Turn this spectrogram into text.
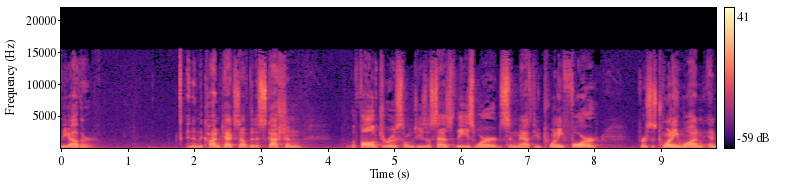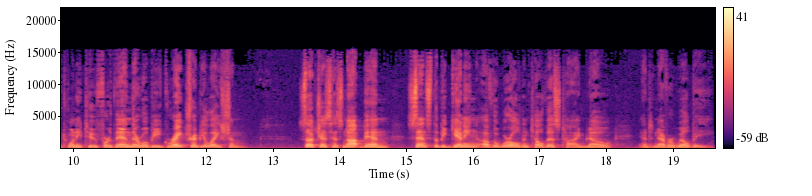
the other. And in the context of the discussion of the fall of Jerusalem, Jesus says these words in Matthew 24, verses 21 and 22 For then there will be great tribulation, such as has not been since the beginning of the world until this time, no, and never will be.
